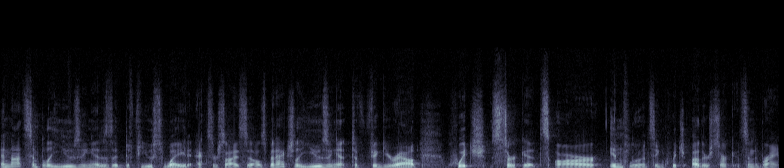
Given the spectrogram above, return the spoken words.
and not simply using it as a diffuse way to exercise cells but actually using it to figure out which circuits are influencing which other circuits in the brain.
